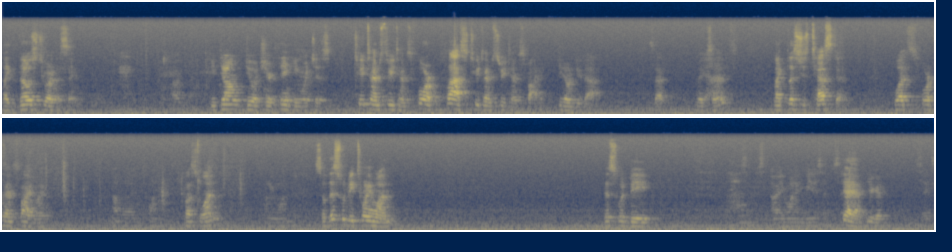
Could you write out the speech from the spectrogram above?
Like those two are the same. You don't do what you're thinking, which is 2 times 3 times 4 plus 2 times 3 times 5. You don't do that. Does that make Yeah. sense? Like, let's just test it. What's 4 times 5, Mike? Another twenty, Plus 1? twenty-one? So this would be 21. This would be, Oh, you wanted me to say six? yeah, yeah, you're good. Six.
